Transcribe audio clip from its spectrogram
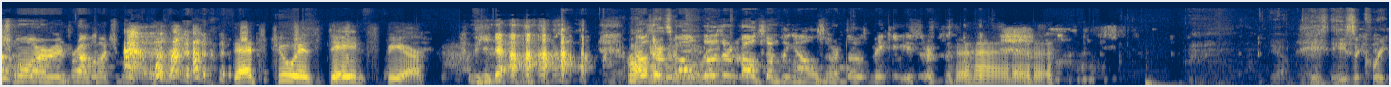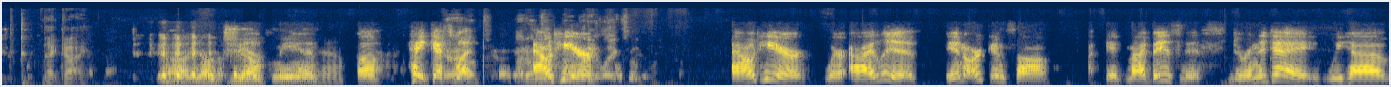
much more, and probably much more. That's to his date spear. yeah. Yeah, Those are called those are called something else, aren't those Mickey's? Yeah, he's he's a creep. That guy. Oh, no joke, man. Yeah. Oh, hey, guess Yeah, what? don't- I don't Out here- nobody likes them. Out here where I live in Arkansas, in my business during the day, we have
